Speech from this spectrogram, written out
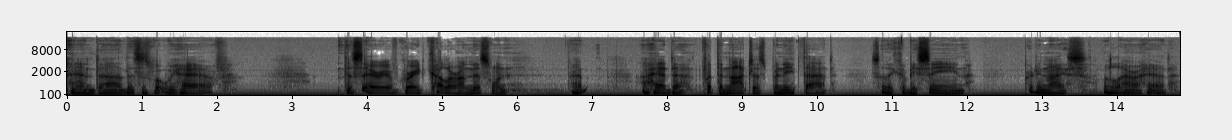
And uh, this is what we have. This area of great color on this one that I had to put the notches beneath that so they could be seen. Pretty nice little arrowhead.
